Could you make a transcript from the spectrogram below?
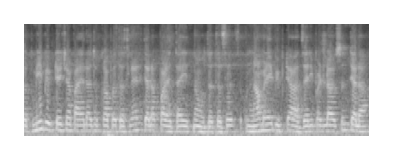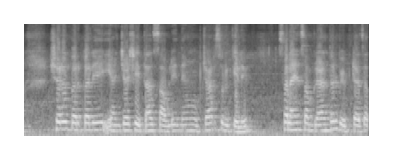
जखमी बिबट्याच्या पायाला दुखापत असल्याने त्याला पळता येत नव्हतं. तसंच उन्हामुळे बिबट्या आजारी पडला असून त्याला शरद बरकले यांच्या शेतात सावलीत नेऊन उपचार सुरू केले. सलाईन संपल्यानंतर बिबट्याचा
